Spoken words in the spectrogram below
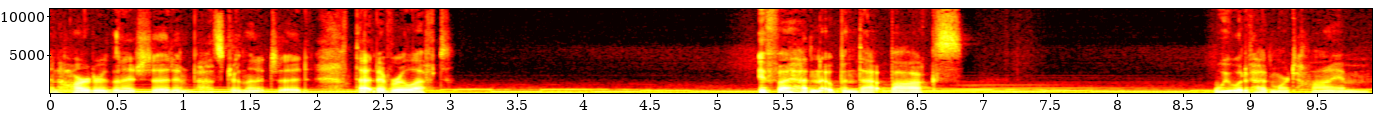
and harder than it should, and faster than it should, that never left. If I hadn't opened that box, we would have had more time.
